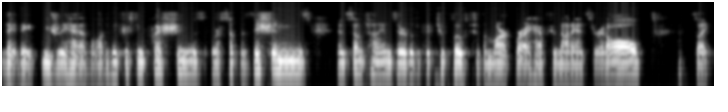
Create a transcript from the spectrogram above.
they, they usually have a lot of interesting questions or suppositions, and sometimes they're a little bit too close to the mark where I have to not answer at all. It's like,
